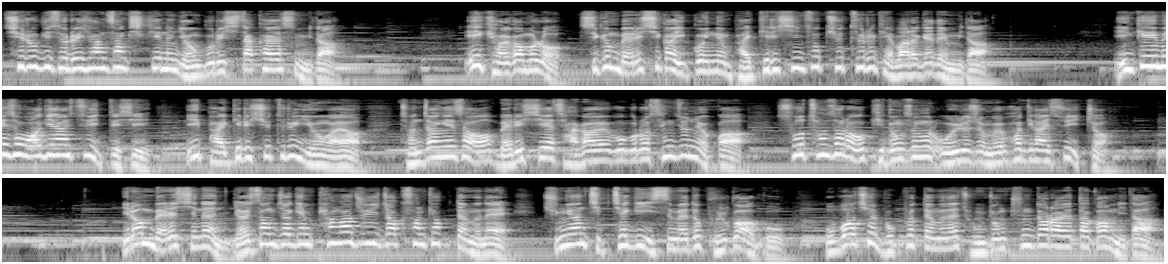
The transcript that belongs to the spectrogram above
치료 기술을 향상시키는 연구를 시작하였습니다. 이 결과물로 지금 메르시가 입고 있는 발키리 신속 슈트를 개발하게 됩니다. in-game에서 확인할 수 있듯이 이 발키리 슈트를 이용하여 전장에서 메르시의 자가회복으로 생존력과 수호천사로 기동성을 올려줌을 확인할 수 있죠. 이런 메르시는 열성적인 평화주의적 성격 때문에 중요한 직책이 있음에도 불구하고 오버워치의 목표 때문에 종종 충돌하였다고 합니다.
